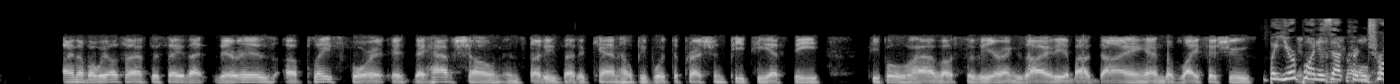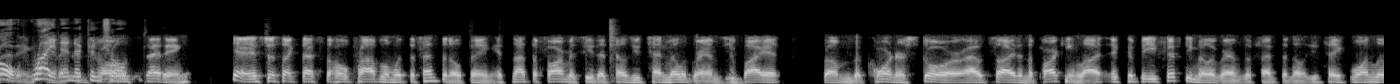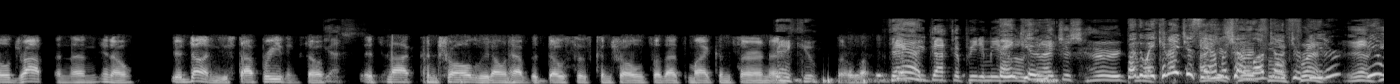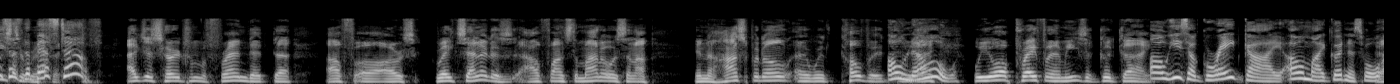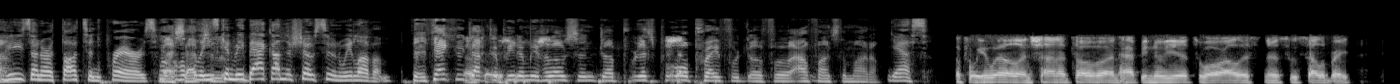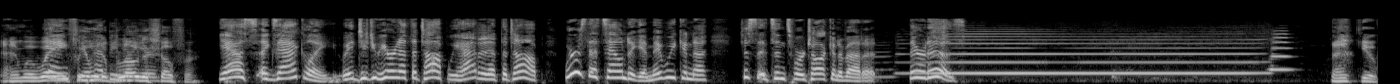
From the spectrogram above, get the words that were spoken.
I know, but we also have to say that there is a place for it. it. They have shown in studies that it can help people with depression, PTSD, people who have a severe anxiety about dying, end of life issues. But your point is that control, setting, right? In, in a, a controlled, controlled setting. Yeah, it's just like that's the whole problem with the fentanyl thing. It's not the pharmacy that tells you 10 milligrams. You buy it from the corner store outside in the parking lot, it could be 50 milligrams of fentanyl. You take one little drop and then, you know, you're done. You stop breathing. So yes. it's not controlled. We don't have the doses controlled. So that's my concern. And Thank you. So, uh, Thank yeah. you, Dr. Peter Michalos. Thank you. And I just heard. By the way, can I just say I how much I love Dr. Peter? Yeah, he says the best stuff. I just heard from a friend that uh, our, our great senators, Alphonse D'Amato, is in a in the hospital uh, with COVID. Oh no! I, we all pray for him. He's a good guy. Oh, he's a great guy. Oh my goodness. Well, yeah. he's in our thoughts and prayers. Yes, Hopefully, absolutely. he's going to be back on the show soon. We love him. Thank you, Dr. Okay. Peter Michalos, and uh, let's all pray for uh, for Alphonse D'Amato. Yes. We will, and Shana Tova, and Happy New Year to all our listeners who celebrate. And we're waiting Thank for you, you to blow the shofar. Yes, exactly. Did you hear it at the top? We had it at the top. Where is that sound again? Maybe we can uh, just since we're talking about it. There it is. Thank you.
